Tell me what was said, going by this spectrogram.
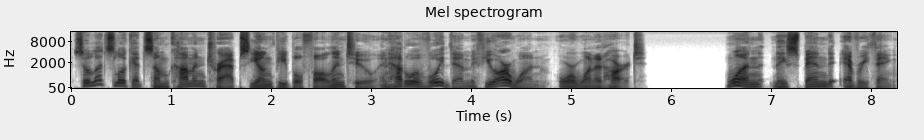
So let's look at some common traps young people fall into and how to avoid them if you are one or one at heart. 1. They spend everything.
